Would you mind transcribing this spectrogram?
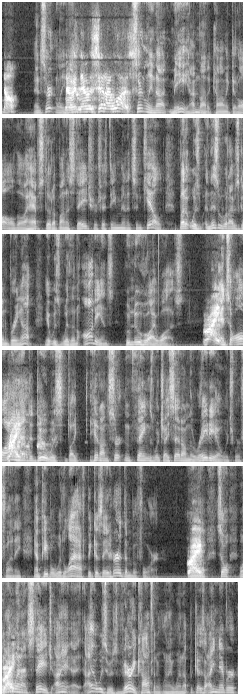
No, and certainly never, not, never said I was. certainly not me. I'm not a comic at all, although I have stood up on a stage for 15 minutes and killed. But it was, and this is what I was going to bring up. It was with an audience who knew who I was. Right. And so all I had to do was like hit on certain things which I said on the radio, which were funny, and people would laugh because they'd heard them before. you right. know? So when I went on stage, I I always was very confident when I went up because I never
